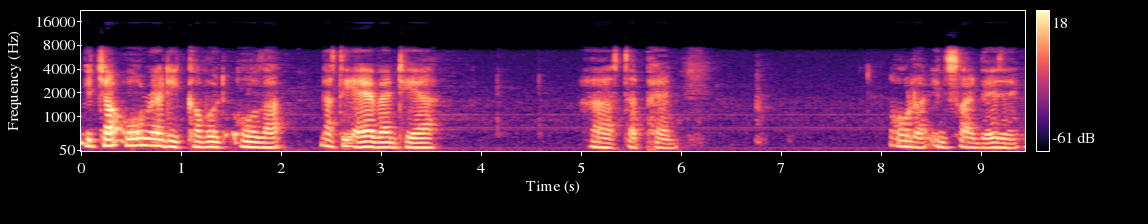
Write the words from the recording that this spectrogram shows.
Which are already covered all that. That's the air vent here. That's the pen. All that inside there isn't it?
